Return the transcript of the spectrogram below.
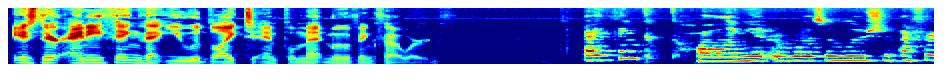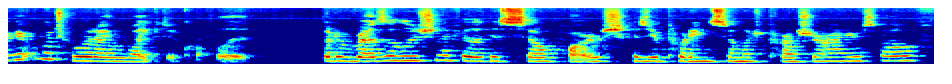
Is there anything that you would like to implement moving forward? I think calling it a resolution, I forget which word I like to call it, but a resolution I feel like is so harsh because you're putting so much pressure on yourself.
